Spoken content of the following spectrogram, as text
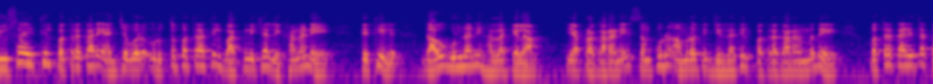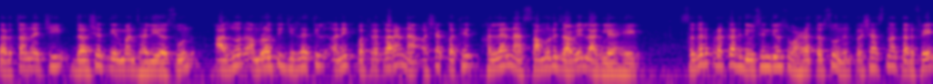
तिवसा येथील पत्रकार यांच्यावर वृत्तपत्रातील बातमीच्या लिखाणाने तेथील गावगुंडांनी हल्ला केला. या प्रकाराने संपूर्ण अमरावती जिल्ह्यातील पत्रकारांमध्ये पत्रकारिता करतानाची दहशत निर्माण झाली असून आजवर अमरावती जिल्ह्यातील अनेक पत्रकारांना अशा कथित हल्ल्यांना सामोरे जावे लागले आहे. सदर प्रकार दिवसेंदिवस वाढत असून प्रशासनातर्फे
